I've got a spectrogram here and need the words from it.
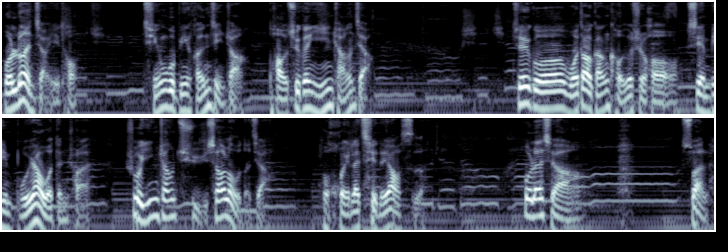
我乱讲一通，勤务兵很紧张，跑去跟营长讲。”结果我到港口的时候，宪兵不让我登船，说营长取消了我的假。我回来气得要死。后来想，算了，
